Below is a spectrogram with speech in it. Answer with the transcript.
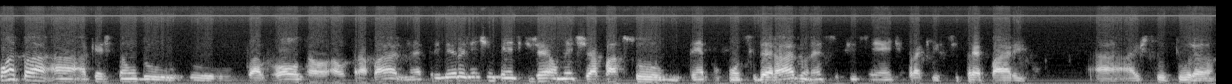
Quanto à questão do, do, da volta ao, ao, trabalho, né, primeiro a gente entende que realmente já passou um tempo considerável, né, suficiente para que se prepare a, a estrutura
